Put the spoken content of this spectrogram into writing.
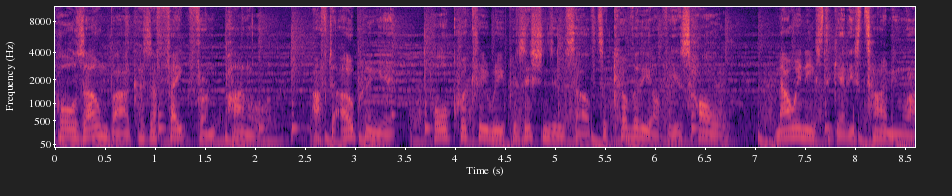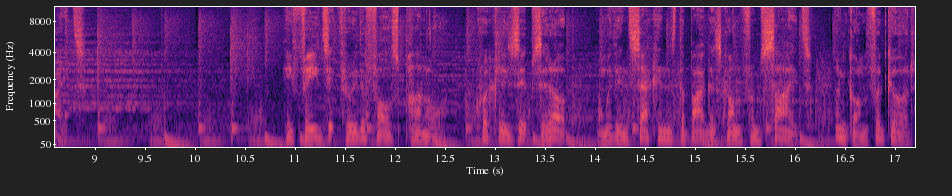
Paul's own bag has a fake front panel. After opening it, Paul quickly repositions himself to cover the obvious hole. Now he needs to get his timing right. He feeds it through the false panel, quickly zips it up, and within seconds the bag has gone from sight and gone for good.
